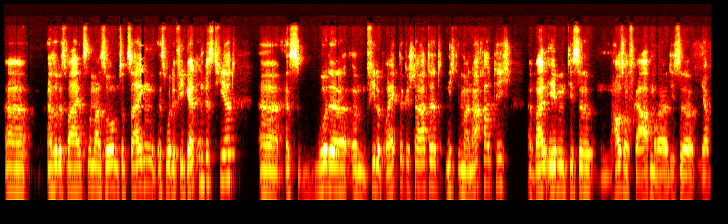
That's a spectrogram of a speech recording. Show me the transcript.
Äh, also das war jetzt nur mal so, um zu zeigen, es wurde viel Geld investiert, äh, es wurde ähm, viele Projekte gestartet, nicht immer nachhaltig, weil eben diese Hausaufgaben oder diese, ja,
